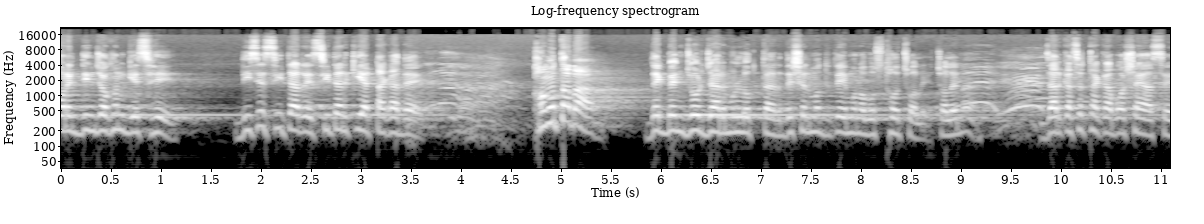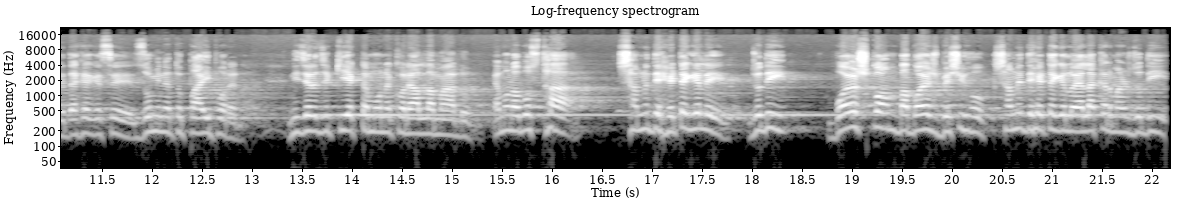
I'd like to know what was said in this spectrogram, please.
পরের দিন যখন গেছে, দিছে সিটারে, সিটার কি আর টাকা দেয়? ক্ষমতাবান। দেখবেন জোর যার মূল্যক তার, দেশের মধ্যে তো এমন অবস্থাও চলে চলে না? যার কাছে টাকা বসায় আছে, দেখা গেছে জমিনে তো পাই পড়ে না। নিজেরা যে কি একটা মনে করে, আল্লাহ মালুম। এমন অবস্থা, সামনে দিয়ে হেঁটে গেলে যদি বয়স কম বা বয়স বেশি হোক, সামনে দিয়ে হেঁটে গেল, এলাকার মানুষ যদি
